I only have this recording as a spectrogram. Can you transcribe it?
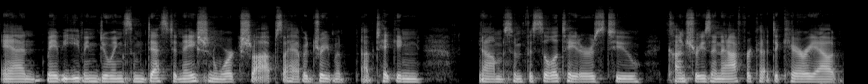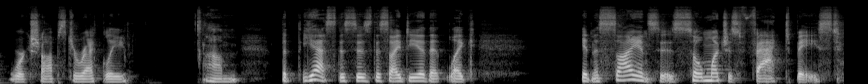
and maybe even doing some destination workshops. I have a dream of, of taking um, some facilitators to countries in Africa to carry out workshops directly. Um, but yes, this is this idea that, like, in the sciences, so much is fact based,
